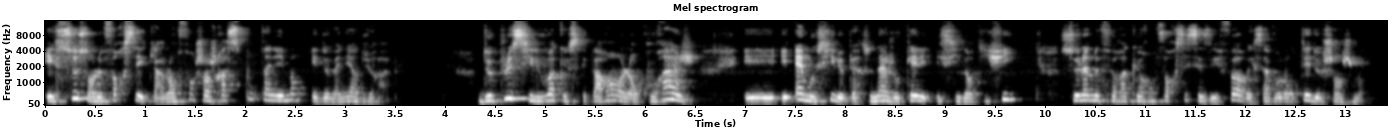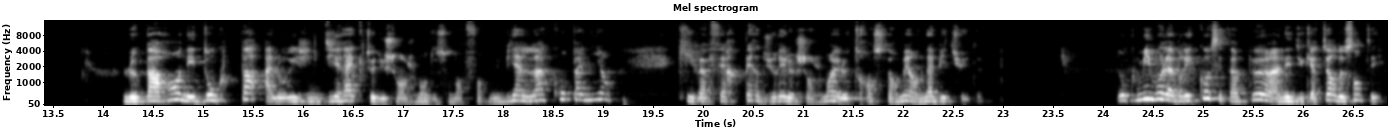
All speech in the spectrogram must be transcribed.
Et ce sans le forcer, car l'enfant changera spontanément et de manière durable. De plus, s'il voit que ses parents l'encouragent et, aiment aussi le personnage auquel il s'identifie, cela ne fera que renforcer ses efforts et sa volonté de changement. Le parent n'est donc pas à l'origine directe du changement de son enfant, mais bien l'accompagnant qui va faire perdurer le changement et le transformer en habitude. Donc Mimo l'abricot, c'est un peu un éducateur de santé.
